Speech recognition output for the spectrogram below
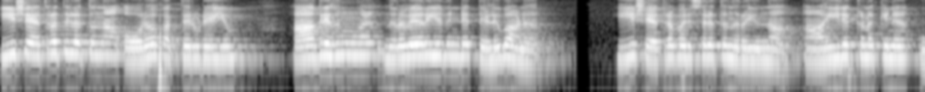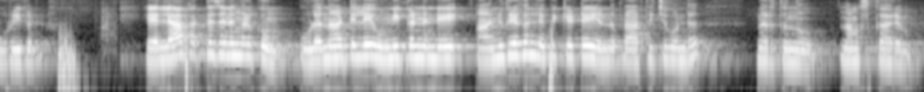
ഈ ക്ഷേത്രത്തിലെത്തുന്ന ഓരോ ഭക്തരുടെയും ആഗ്രഹങ്ങൾ നിറവേറിയതിന്റെ തെളിവാണ്. ഈ ക്ഷേത്ര പരിസരത്ത് നിറയുന്ന ആയിരക്കണക്കിന് ഉറികൾ. എല്ലാ ഭക്തജനങ്ങൾക്കും ഉളനാട്ടിലെ ഉണ്ണിക്കണ്ണന്റെ അനുഗ്രഹം ലഭിക്കട്ടെ എന്ന് പ്രാർത്ഥിച്ചുകൊണ്ട് നിർത്തുന്നു. നമസ്കാരം.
